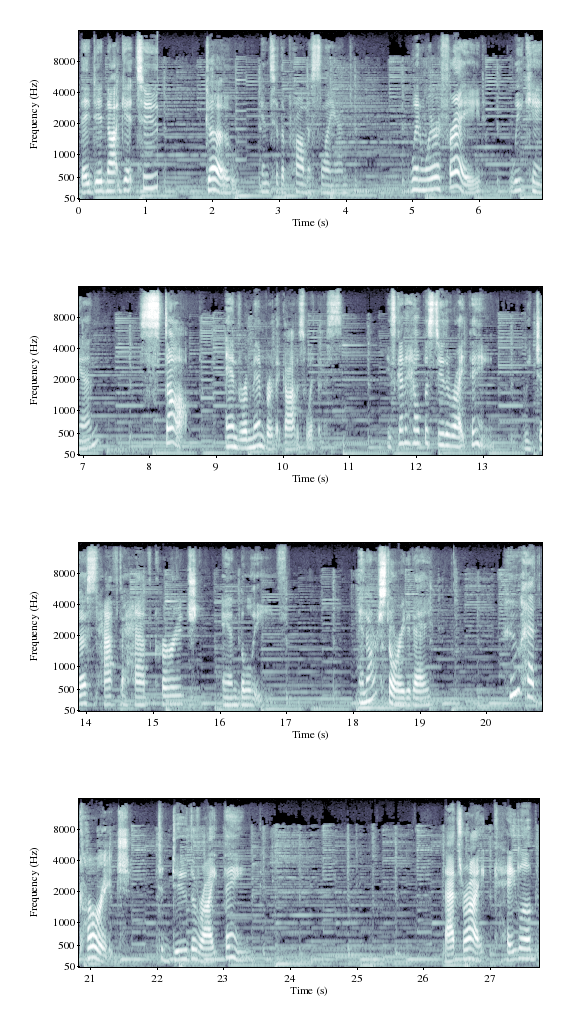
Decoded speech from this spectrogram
they did not get to go into the promised land. When we're afraid, we can stop and remember that God is with us. He's going to help us do the right thing. We just have to have courage and believe. In our story today, who had courage to do the right thing? That's right, Caleb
